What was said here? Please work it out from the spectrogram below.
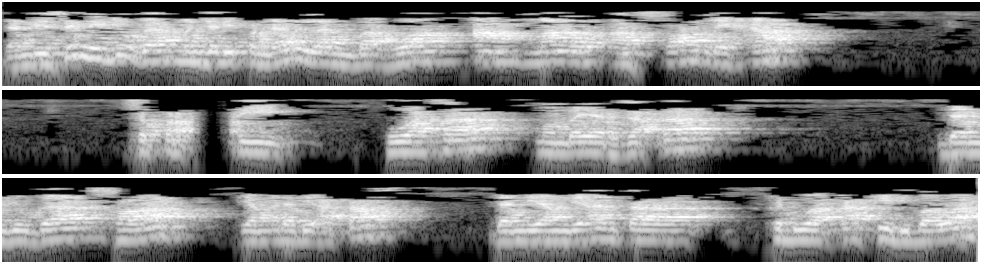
Dan di sini juga menjadi pendalilan bahwa amal as-salihah seperti puasa, membayar zakat, dan juga sholat yang ada di atas, dan yang di antara kedua kaki di bawah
